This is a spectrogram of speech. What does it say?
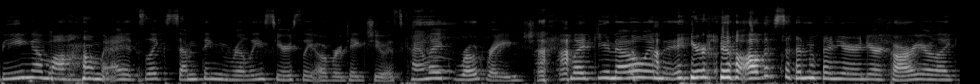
being a mom, it's like something really seriously overtakes you. It's kind of like road rage, like you know, and you're all of a sudden when you're in your car, you're like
